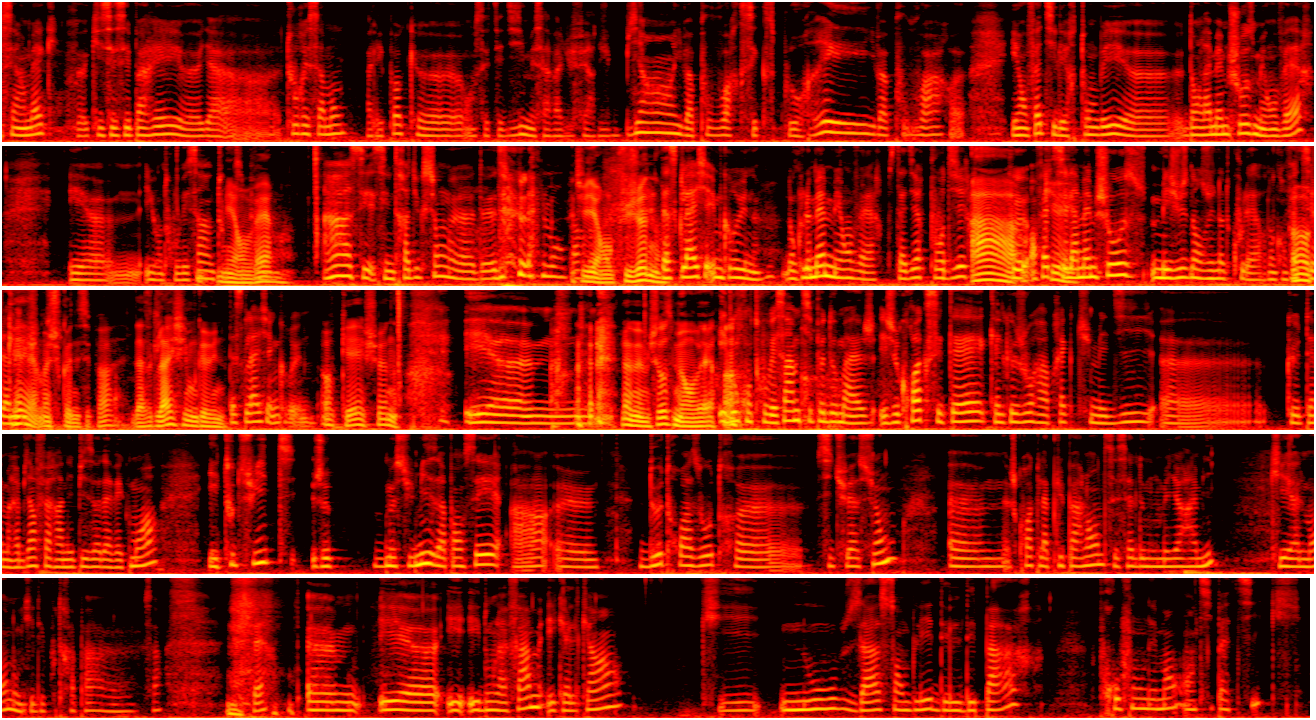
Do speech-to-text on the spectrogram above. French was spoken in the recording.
C'est un mec euh, qui s'est séparé euh, il y a tout récemment. À l'époque, euh, on s'était dit mais ça va lui faire du bien, il va pouvoir s'explorer, il va pouvoir. Et en fait, il est retombé dans la même chose mais en vert. Et, et on trouvait ça un tout mais petit en peu- vert Ah, c'est une traduction euh, de, de l'allemand. Tu pardon. veux dire en plus jeune Das gleiche im Grün. Donc le même mais en vert. C'est-à-dire pour dire Ah, que en fait c'est la même chose mais juste dans une autre couleur. Donc en fait c'est la même chose. moi je connaissais pas. Das gleich im Grün. Das gleiche im Grün. Ok, schön. Et, euh, La même chose mais en vert. et donc on trouvait ça un petit peu dommage. Et je crois que c'était quelques jours après que tu m'aies dit euh, que tu aimerais bien faire un épisode avec moi. Et tout de suite, je me suis mise à penser à deux, trois autres euh, situations. Euh, je crois que la plus parlante, c'est celle de mon meilleur ami, qui est allemand, donc il n'écoutera pas euh, ça, j'espère. Et, et- et dont la femme est quelqu'un qui nous a semblé dès le départ profondément antipathique.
